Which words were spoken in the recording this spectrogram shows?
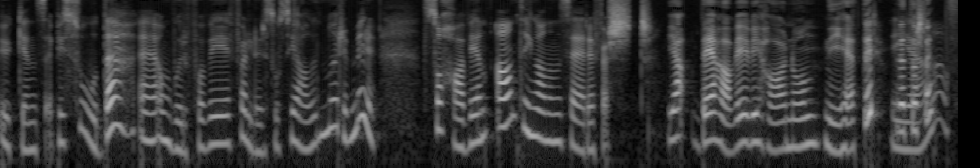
ukens episode eh, om hvorfor vi følger sosiale normer, så har vi en annen ting å annonsere først. Ja, det har vi. Vi har noen nyheter, rett og Ja. slett.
